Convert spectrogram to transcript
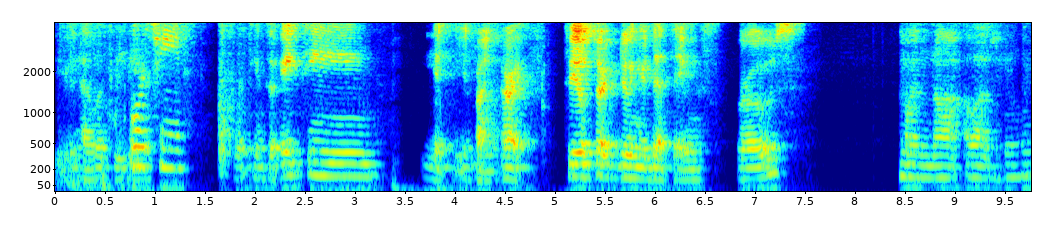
do you have with the 14. 14? So 18. Yeah, you're fine. All right. So you'll start doing your death savings throws. Am I not allowed to heal her?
